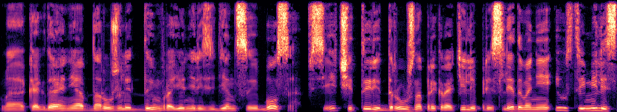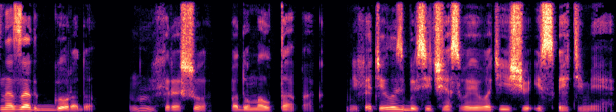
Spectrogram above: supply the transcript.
а когда они обнаружили дым в районе резиденции босса, все четыре дружно прекратили преследование и устремились назад к городу. «Ну и хорошо», — подумал Тапок. «Не хотелось бы сейчас воевать еще и с этими».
